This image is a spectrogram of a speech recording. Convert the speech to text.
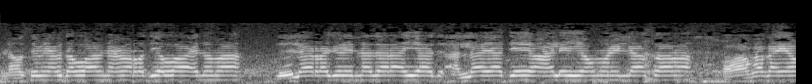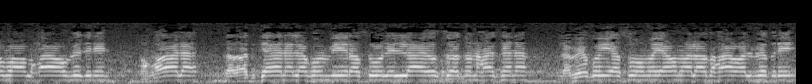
انه سمع عبد الله بن عمر رضي الله عنهما إلى الرجل نذر أن لا يأتي عليه يوم إلا صام فوافق يوم أضحى وفطر فقال لقد كان لكم في رسول الله أسوة حسنة. لم يكن يصوم يوم الأضحى والفطر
